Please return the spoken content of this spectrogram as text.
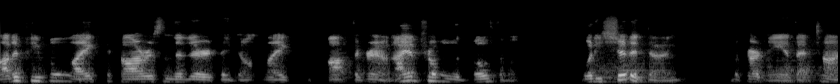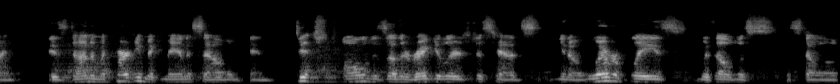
lot of people like Flowers in the Dirt. They don't like Off the Ground. I have trouble with both of them. What he should have done, McCartney at that time, is done a McCartney MacManus album and ditched all of his other regulars. Just had you know whoever plays with Elvis Costello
